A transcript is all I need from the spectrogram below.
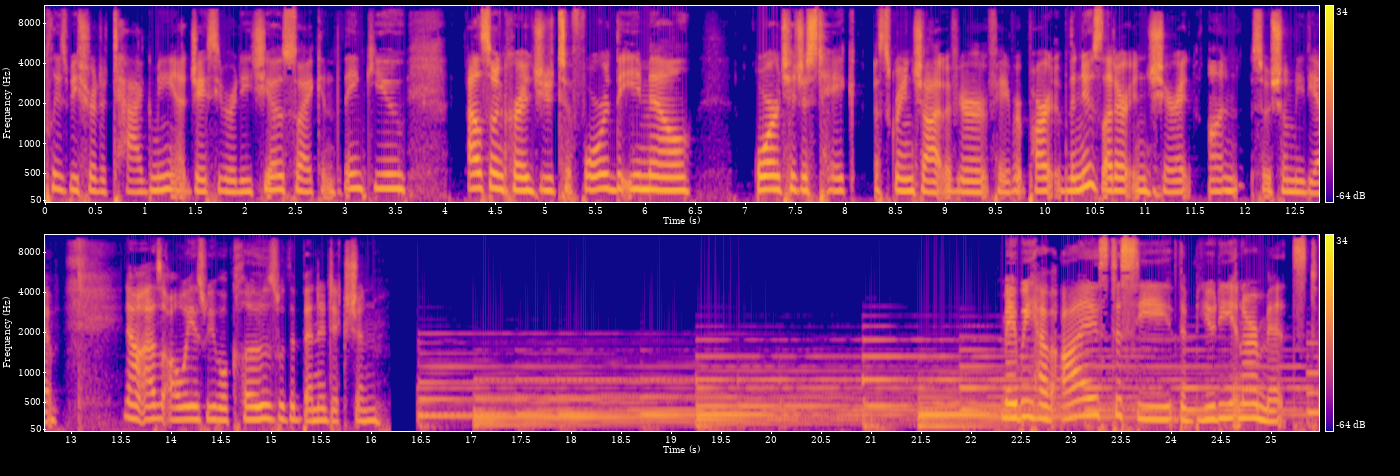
Please be sure to tag me at JC Rodicchio so I can thank you. I also encourage you to forward the email or to just take a screenshot of your favorite part of the newsletter and share it on social media. Now, as always, we will close with a benediction. May we have eyes to see the beauty in our midst,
